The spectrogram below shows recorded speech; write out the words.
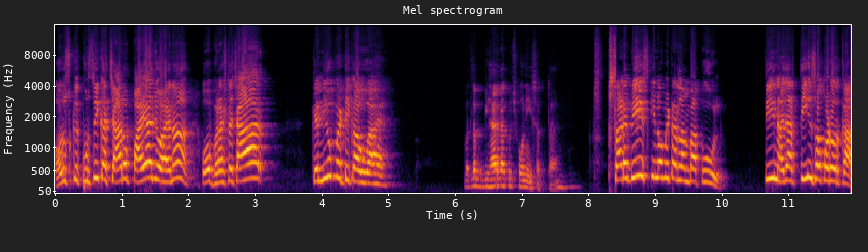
और उसके कुर्सी का चारों पाया जो है ना वो भ्रष्टाचार के न्यू पे टिका हुआ है। मतलब बिहार का कुछ हो नहीं सकता। साढ़े बीस किलोमीटर लंबा पुल, तीन हज़ार तीन सौ करोड़ का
